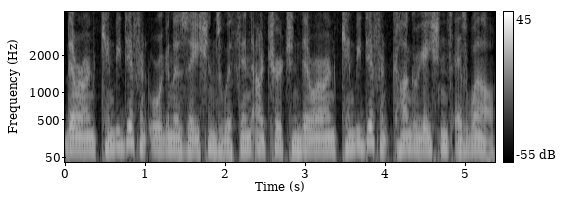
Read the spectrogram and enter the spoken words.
there are and can be different organizations within our church and there are and can be different congregations as well.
